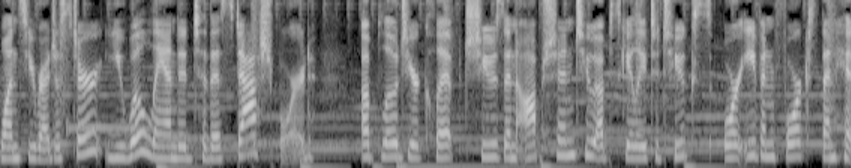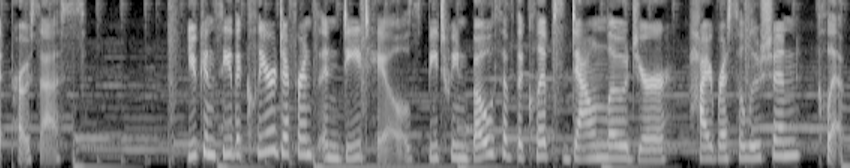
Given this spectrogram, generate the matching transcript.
Once you register, you will landed to this dashboard. Upload your clip, choose an option to upscale to 2K or even 4K, then hit process. You can see the clear difference in details between both of the clips download your high resolution clip.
